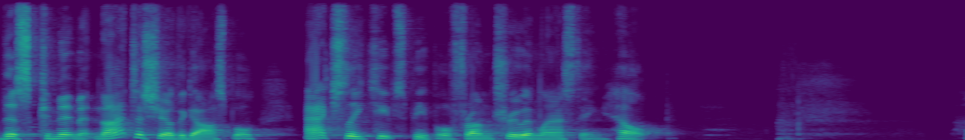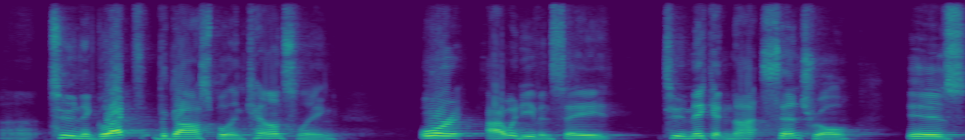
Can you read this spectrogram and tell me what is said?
this commitment not to share the gospel actually keeps people from true and lasting help. Uh, to neglect the gospel in counseling, or I would even say to make it not central, is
